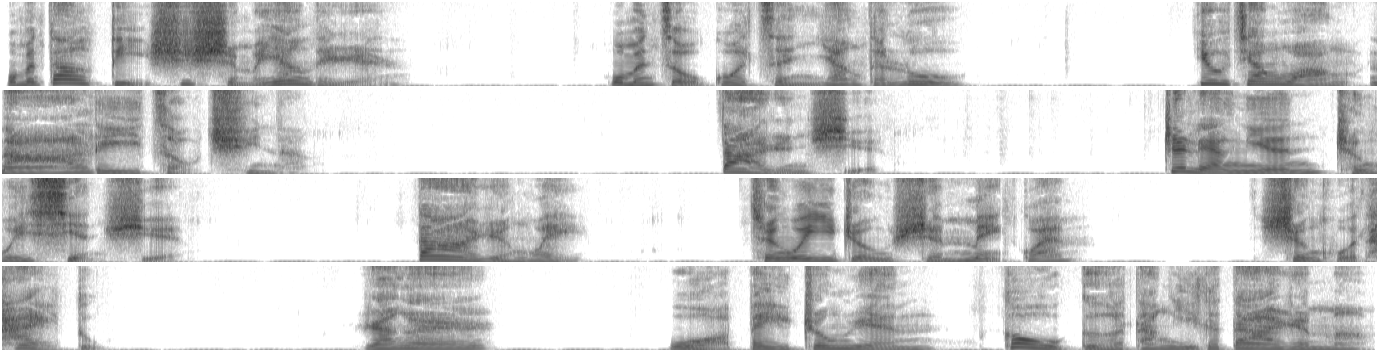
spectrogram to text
我们到底是什么样的人？我们走过怎样的路？又将往哪里走去呢？大人学这两年成为显学，大人味成为一种审美观、生活态度。然而，我辈中人够格当一个大人吗？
